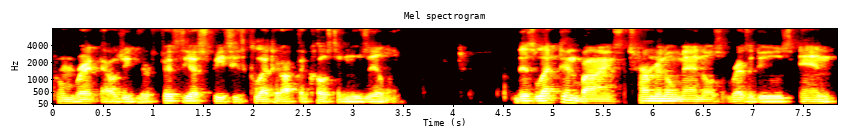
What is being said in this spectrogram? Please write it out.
from red algae Griffithsia species collected off the coast of New Zealand. This lectin binds terminal mannose residues in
